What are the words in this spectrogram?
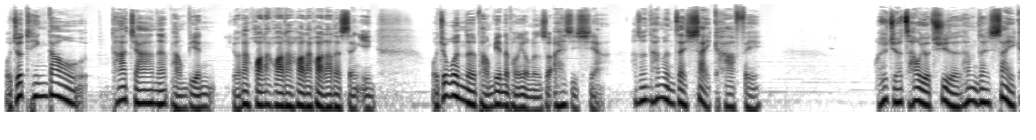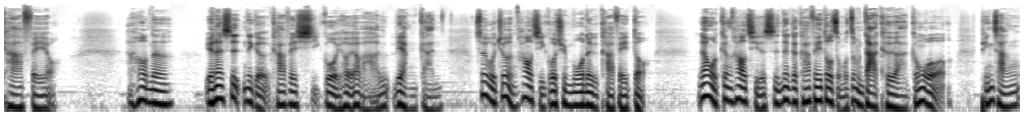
我就听到她家呢旁边有那哗啦哗啦哗啦哗啦的声音，我就问了旁边的朋友们说：“哎，是下？”他说他们在晒咖啡，我就觉得超有趣的，他们在晒咖啡哦。然后呢，原来是那个咖啡洗过以后要把它晾干，所以我就很好奇过去摸那个咖啡豆。让我更好奇的是，那个咖啡豆怎么这么大颗啊？跟我平常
